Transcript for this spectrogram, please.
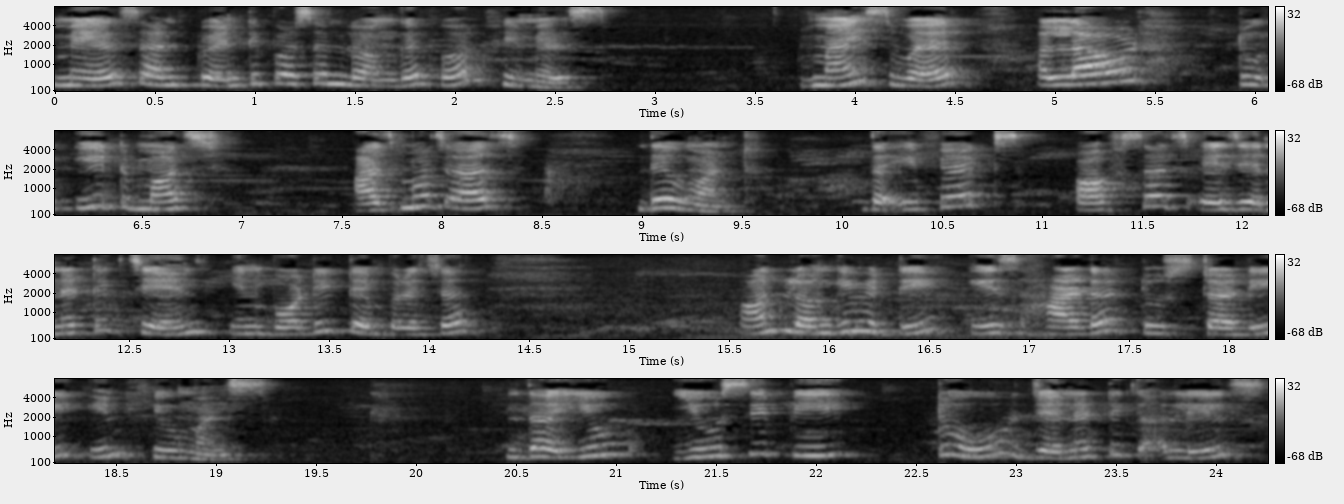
males and 20% longer for females. Mice were allowed to eat much as much as they want. The effects of such a genetic change in body temperature on longevity is harder to study in humans. The U- UCP2 genetic alleles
